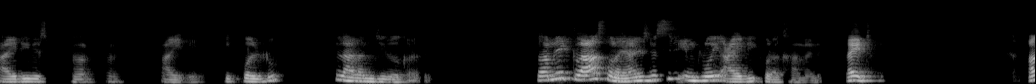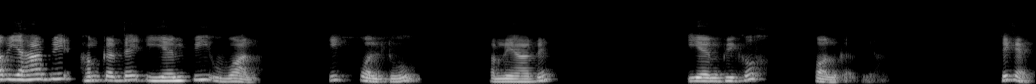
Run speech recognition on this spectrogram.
I D I D equal to फ़िलहाल हम ज़ीरो कर देते तो हमने एक क्लास बनाया जिसमें सिर्फ़ एम्प्लॉय आईडी को रखा मैंने राइट अब यहाँ पे हम करते हैं E M P one equal to हमने यहाँ पे ई एम पी को कॉल कर दिया। ठीक है?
